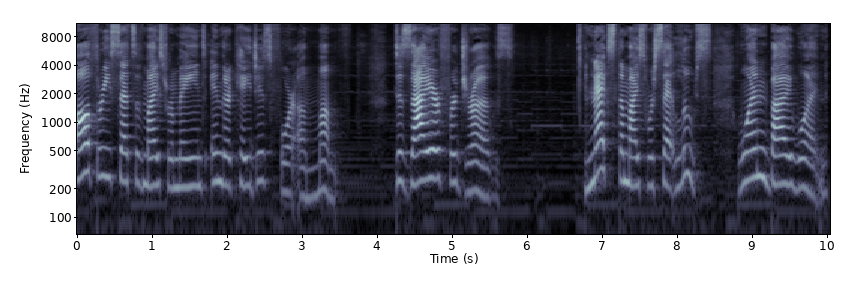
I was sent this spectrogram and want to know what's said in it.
All three sets of mice remained in their cages for a month. Desire for drugs. Next, the mice were set loose one by one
